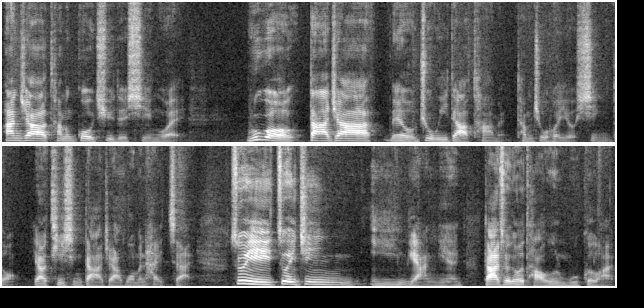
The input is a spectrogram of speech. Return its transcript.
按照他们过去的行为，如果大家没有注意到他们，他们就会有行动，要提醒大家我们还在。所以最近一两年，大家都讨论乌克兰。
